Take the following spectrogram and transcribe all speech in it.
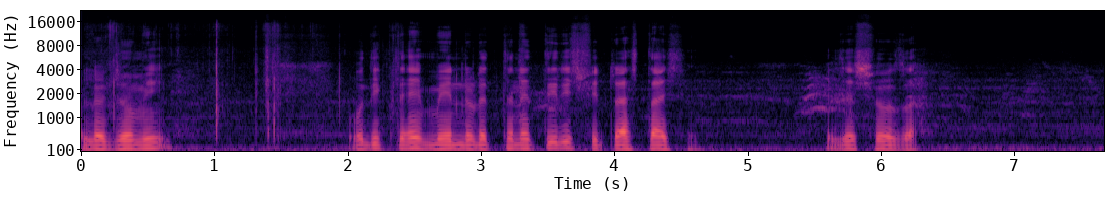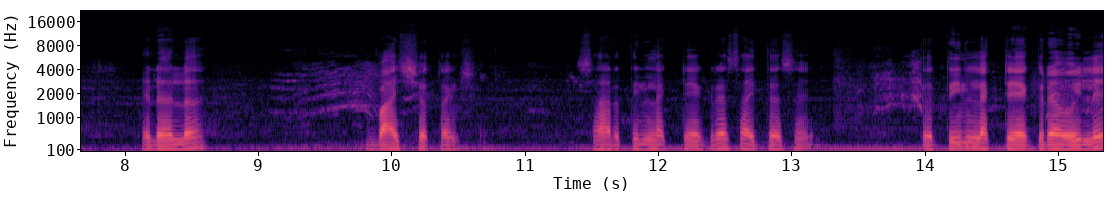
এলো জমি, ওদিক থেকে মেন রোডের থেকে তিরিশ ফিট রাস্তা আছে। এই যে সোজা। এটা হলো বাইশ শতাংশ। সাড়ে তিন লাখ টাকা করে চাইতেছে তো তিন লাখ টাকা হইলে,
